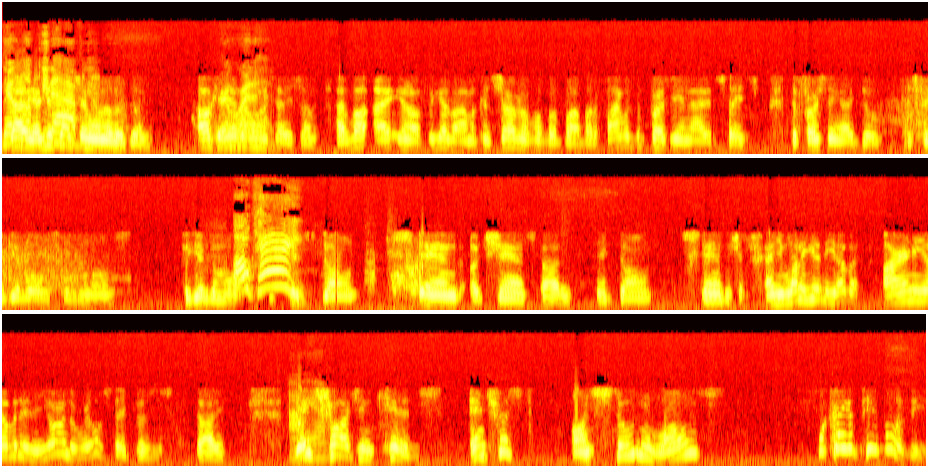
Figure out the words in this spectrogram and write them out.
they're Daddy, I just want to say one other thing. Okay, Go I right want to tell you something. I've, I, you know, forget about. I'm a conservative, blah blah blah. But if I was the president of the United States, the first thing I'd do is forgive all the student loans. Forgive them all. Okay. Kids don't stand a chance, Dottie. They don't stand a chance. And you want to hear the other irony of it? And you're in the real estate business, Dottie. They charging kids interest on student loans. What kind of people are these?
